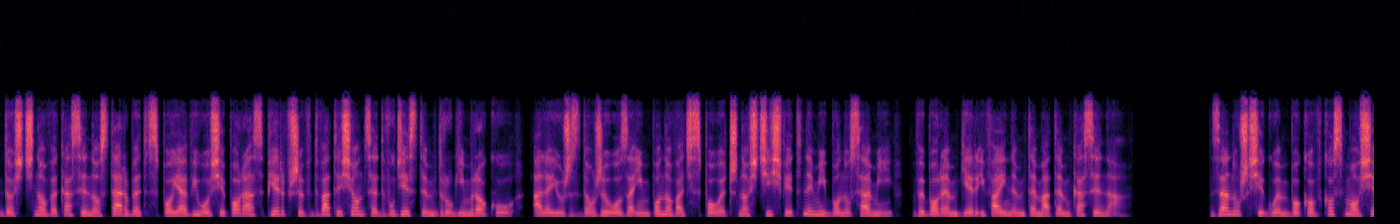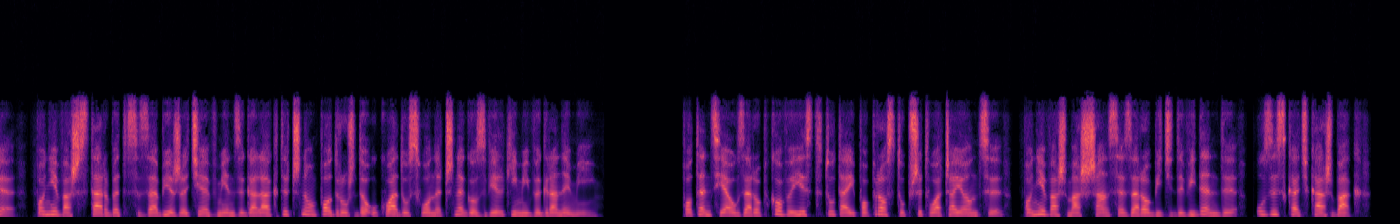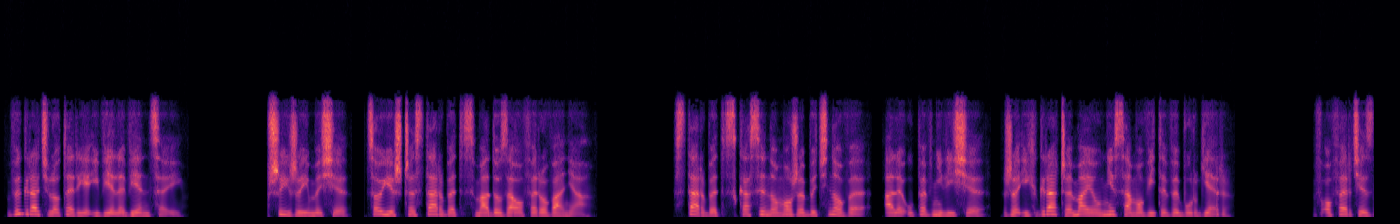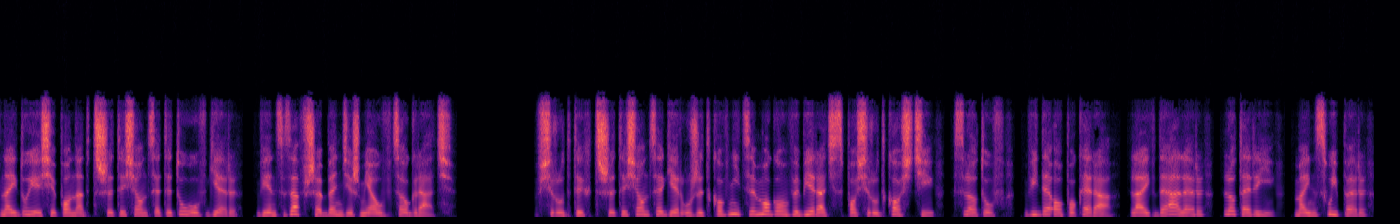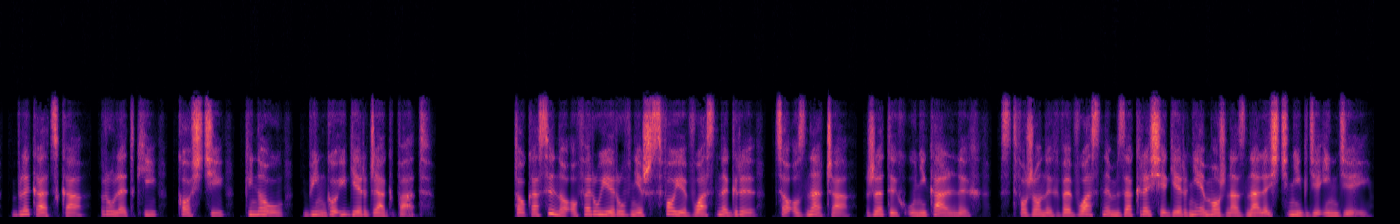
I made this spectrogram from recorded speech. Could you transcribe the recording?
Dość nowe kasyno Starbets pojawiło się po raz pierwszy w 2022 roku, ale już zdążyło zaimponować społeczności świetnymi bonusami, wyborem gier i fajnym tematem kasyna. Zanurz się głęboko w kosmosie, ponieważ Starbets zabierze Cię w międzygalaktyczną podróż do Układu Słonecznego z wielkimi wygranymi. Potencjał zarobkowy jest tutaj po prostu przytłaczający, ponieważ masz szansę zarobić dywidendy, uzyskać cashback, wygrać loterię i wiele więcej. Przyjrzyjmy się, co jeszcze Starbets ma do zaoferowania. Starbets Casino może być nowe, ale upewnili się, że ich gracze mają niesamowity wybór gier. W ofercie znajduje się ponad 3000 tytułów gier, więc zawsze będziesz miał w co grać. Wśród tych 3000 gier użytkownicy mogą wybierać spośród kości, slotów, wideopokera, live dealer, loterii, minesweeper, blekacka, ruletki, kości, kinoł, bingo i gier jackpot. To kasyno oferuje również swoje własne gry, co oznacza, że tych unikalnych, stworzonych we własnym zakresie gier nie można znaleźć nigdzie indziej.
